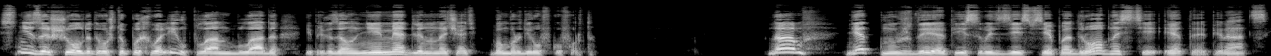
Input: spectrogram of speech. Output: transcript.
снизошел до того, что похвалил план Блада и приказал немедленно начать бомбардировку форта. Нам нет нужды описывать здесь все подробности этой операции.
